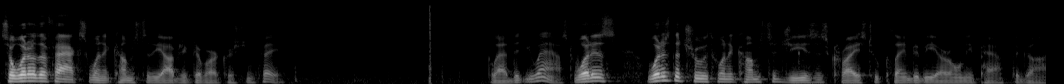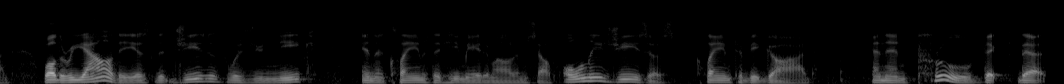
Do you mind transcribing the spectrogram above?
So, what are the facts when it comes to the object of our Christian faith? Glad that you asked. What is, what is the truth when it comes to Jesus Christ, who claimed to be our only path to God? Well, the reality is that Jesus was unique in the claims that he made about himself. Only Jesus claimed to be God and then proved that, that,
